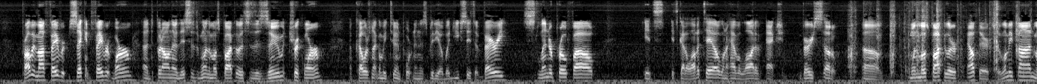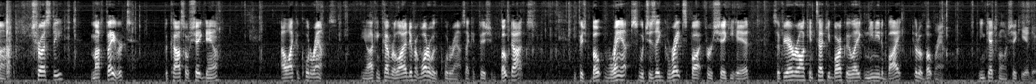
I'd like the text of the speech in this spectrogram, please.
probably my favorite, second favorite worm uh, to put on there. This is one of the most popular. This is the Zoom Trick Worm. Now, color's not going to be too important in this video, but you can see it's a very slender profile. It's It's got a lot of tail, going to have a lot of action. Very subtle. Um, one of the most popular out there. So let me find my trusty, my favorite Picasso Shakedown. I like a quarter ounce. You know, I can cover a lot of different water with a quarter ounce. I can fish boat docks, you fish boat ramps, which is a great spot for a shaky head. So if you're ever on Kentucky Barkley Lake and you need a bite, go to a boat ramp. You can catch one on shaky head there.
